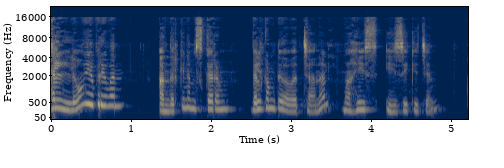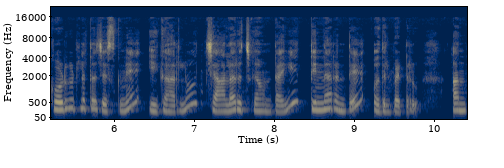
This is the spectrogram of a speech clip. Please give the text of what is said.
హలో ఎవ్రీవన్ అందరికీ నమస్కారం. Welcome to our channel Mahesh easy kitchen కోడిగుడ్లతో చేసుకునే ఈ గారెలు చాలా రుచిగా ఉంటాయి. తిన్నారంటే వదిలిపెట్టరు. అంత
